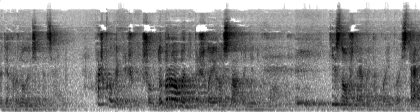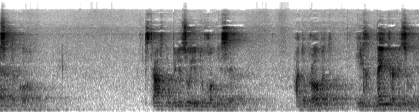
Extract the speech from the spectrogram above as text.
Люди горнулися до церкви. Аж коли прийшов добробут, прийшло і розслаблення духовне. І знову ж треба такого якогось стресу такого. Страх мобілізує духовні сили, а добробут їх нейтралізує.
